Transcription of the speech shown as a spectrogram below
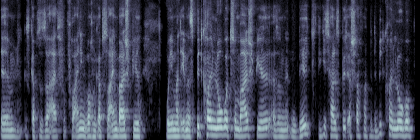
Ähm, es gab so, so, vor einigen Wochen gab es so ein Beispiel, wo jemand eben das Bitcoin-Logo zum Beispiel, also ein Bild, digitales Bild erschaffen hat mit dem Bitcoin-Logo.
